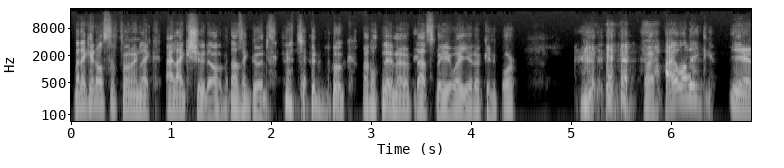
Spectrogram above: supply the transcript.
But I can also throw in like I like Shoe Dog. That's a good good book, but I don't know if that's really what you're looking for. I like yeah,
